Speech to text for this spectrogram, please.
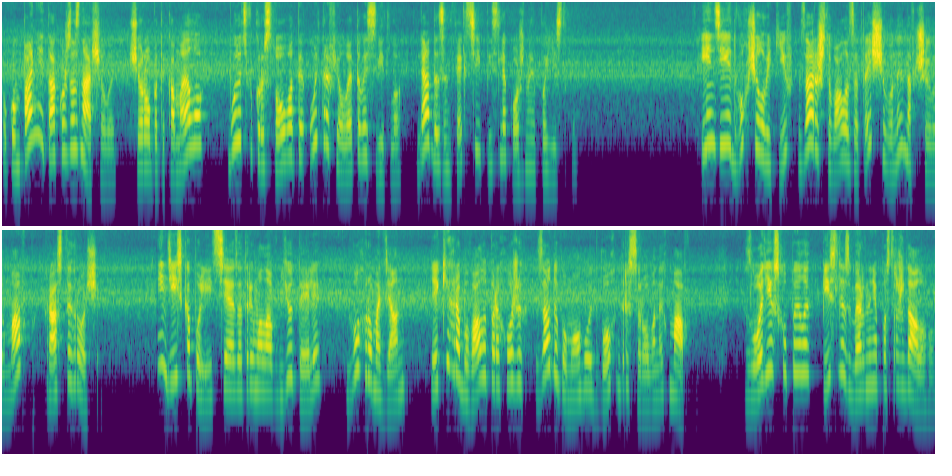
У компанії також зазначили, що роботи Камело будуть використовувати ультрафіолетове світло для дезінфекції після кожної поїздки. В Індії двох чоловіків заарештували за те, що вони навчили мавп красти гроші. Індійська поліція затримала в Нью-Делі двох громадян, які грабували перехожих за допомогою двох дресированих мавп. Злодіїв схопили після звернення постраждалого,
